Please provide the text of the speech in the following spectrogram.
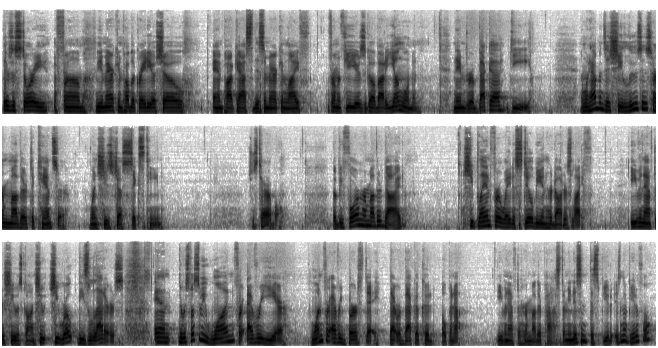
There's a story from the American Public Radio show and podcast This American Life from a few years ago about a young woman named Rebecca Gee. And what happens is she loses her mother to cancer when she's just 16, which is terrible. But before her mother died, she planned for a way to still be in her daughter's life, even after she was gone. She, she wrote these letters, and there was supposed to be one for every year, one for every birthday that Rebecca could open up, even after her mother passed. I mean, isn't this beautiful? Isn't that beautiful?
